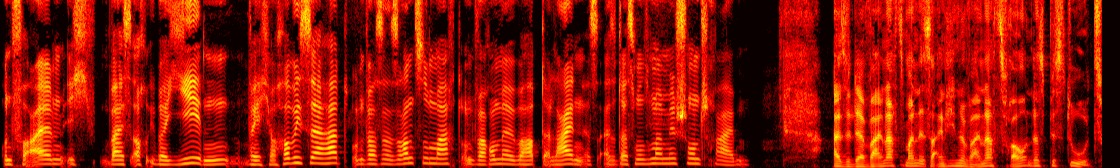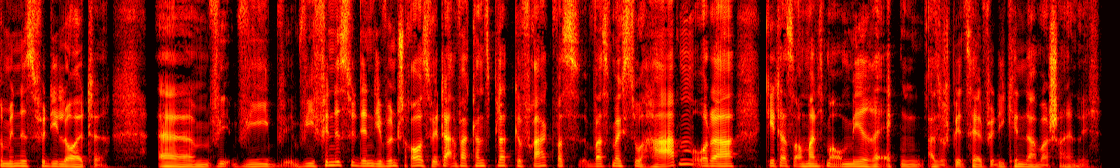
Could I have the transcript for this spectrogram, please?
Und vor allem, ich weiß auch über jeden, welche Hobbys er hat und was er sonst so macht und warum er überhaupt allein ist. Also das muss man mir schon schreiben. Also der Weihnachtsmann ist eigentlich eine Weihnachtsfrau und das bist du, zumindest für die Leute. Ähm, wie, wie, wie findest du denn die Wünsche raus? Wird da einfach ganz platt gefragt, was, was möchtest du haben oder geht das auch manchmal um mehrere Ecken, also speziell für die Kinder wahrscheinlich?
